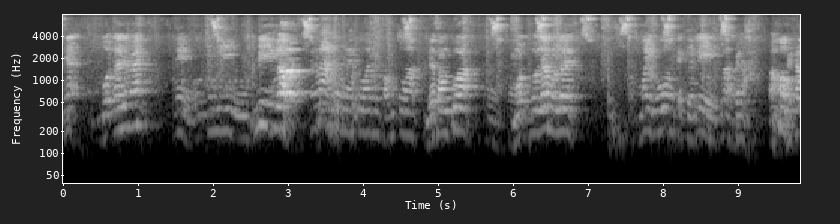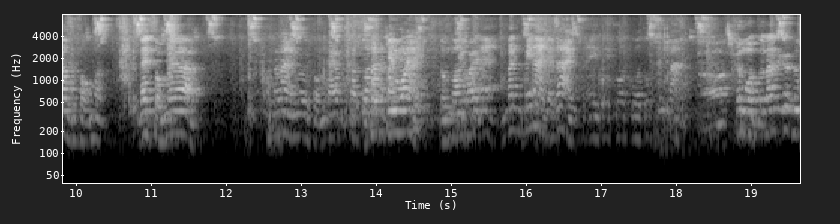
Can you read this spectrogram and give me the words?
เนี่ยหมดแล้วใช่ไหม นี่ผมยังมีอยู่มีอีกเหรอข้างล่างนี่ในตัวมีสองตัวเหลือสองตัว เออหมดหมดแล้วหมดเลย ไม่รู้ว่ามันจะเกิดเลขว่าไปหลักเอาไปเข้าผสมอะได้สมไหมล่ะข้างล่างนี่ผสมแต่กับตัวสมคิวไว้สมตัวคิวไว้มันไม่น่าจะได้ไอ้ไอ้ตัวตัวตัวขึ้นมาอ๋อคือหมดตัวนั้นก็คือ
